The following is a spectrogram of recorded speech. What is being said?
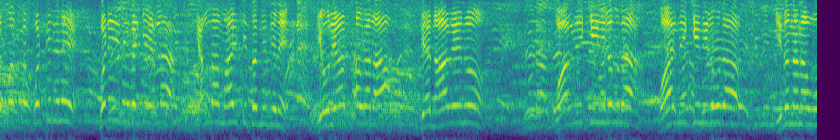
ಅರವತ್ತು ಕೊಟ್ಟಿದ್ದೀನಿ ಕೊಡಿ ಇದ್ರ ಬಗ್ಗೆ ಎಲ್ಲ ಎಲ್ಲ ಮಾಹಿತಿ ತಂದಿದ್ದೀನಿ. ಇವ್ರು ಹೇಳ್ತಾವ್ರಲ್ಲ ನಾವೇನು ವಾಲ್ಮೀಕಿ ನಿಗಮದ ವಾಲ್ಮೀಕಿ ನಿಗಮದ ಇದನ್ನ ನಾವು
